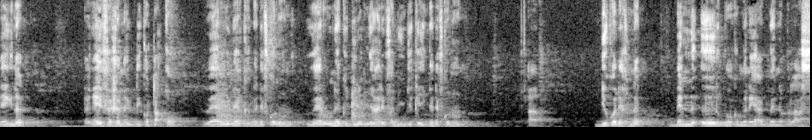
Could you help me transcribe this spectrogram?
léegi nag da ngay fexe nag di ko taqoo weer wu nekk nga def ko noonu weer wu nekk juróom-ñaari fan yu njëkk yi nga def ko noonu waaw di ko def nag benn heure boo ko mënee ak benn place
